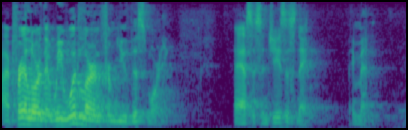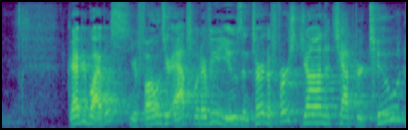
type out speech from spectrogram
I pray, Lord, that we would learn from you this morning. I ask this in Jesus' name. Amen. Grab your Bibles, your phones, your apps, whatever you use, and turn to 1 John chapter 2,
